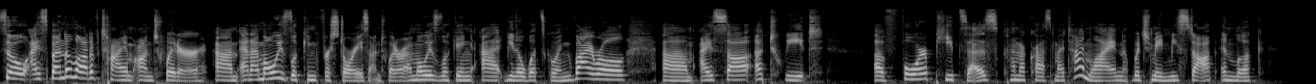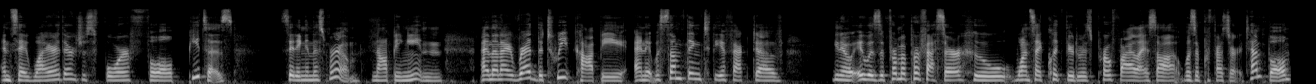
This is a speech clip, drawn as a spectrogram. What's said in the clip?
So I spend a lot of time on Twitter, um, and I'm always looking for stories on Twitter. I'm always looking at you know what's going viral. Um, I saw a tweet of four pizzas come across my timeline, which made me stop and look and say, why are there just four full pizzas sitting in this room, not being eaten? And then I read the tweet copy, and it was something to the effect of, you know, it was from a professor who, once I clicked through to his profile, I saw was a professor at Temple.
